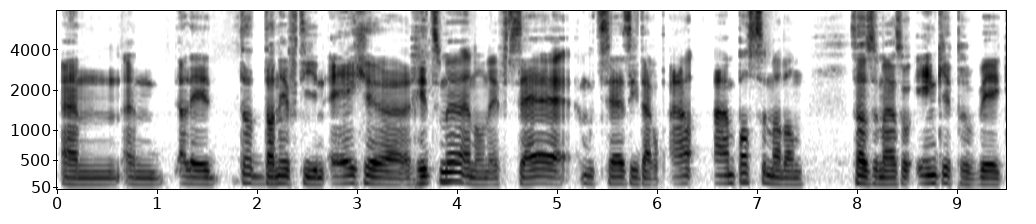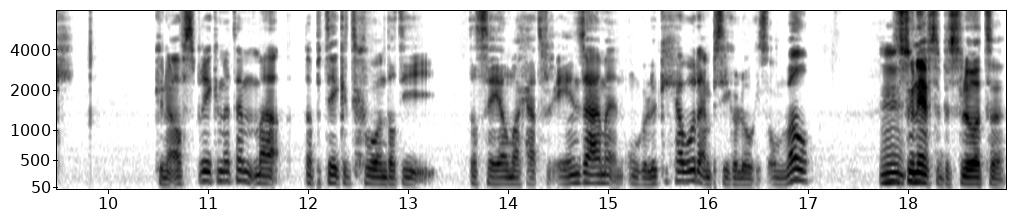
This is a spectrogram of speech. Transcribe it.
En, en allee, dat, dan heeft hij een eigen ritme en dan heeft zij, moet zij zich daarop aanpassen, maar dan zou ze maar zo één keer per week kunnen afspreken met hem. Maar dat betekent gewoon dat, hij, dat ze helemaal gaat vereenzamen en ongelukkig gaat worden en psychologisch onwel. Mm. Dus toen heeft ze besloten,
